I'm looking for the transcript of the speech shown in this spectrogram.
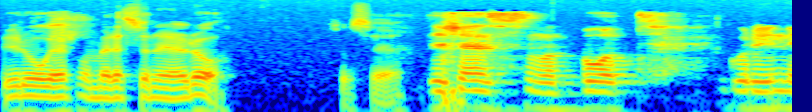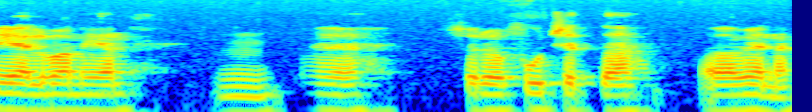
hur Roger kommer resonera då. Så att säga. Det känns som att båt går in i elvan igen. Mm. Uh, för att fortsätta, ja, jag vet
